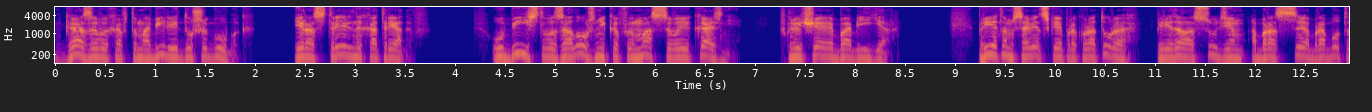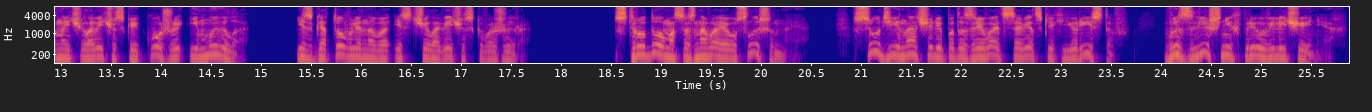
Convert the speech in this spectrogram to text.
газовых автомобилей душегубок и расстрельных отрядов, убийство заложников и массовые казни, включая Бабий Яр. При этом советская прокуратура передала судьям образцы обработанной человеческой кожи и мыла, изготовленного из человеческого жира. С трудом осознавая услышанное, судьи начали подозревать советских юристов в излишних преувеличениях.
